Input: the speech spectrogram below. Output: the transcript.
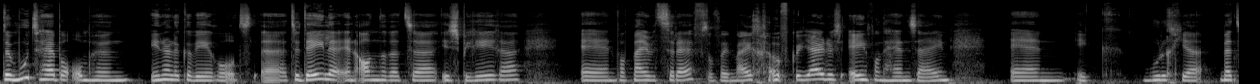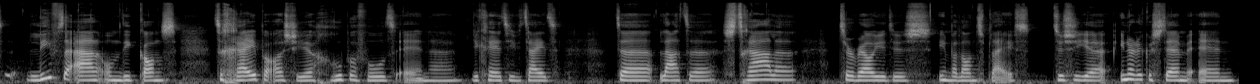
de moed hebben om hun innerlijke wereld te delen en anderen te inspireren. En wat mij betreft, of in mijn geloof, kun jij dus een van hen zijn. En ik moedig je met liefde aan om die kans te grijpen als je je geroepen voelt en uh, je creativiteit te laten stralen, terwijl je dus in balans blijft tussen je innerlijke stem en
